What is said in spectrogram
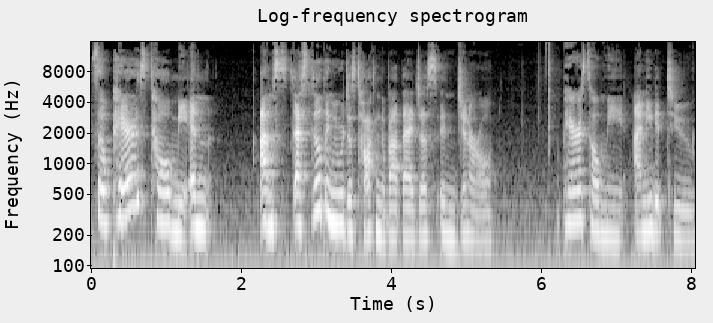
So Paris told me, and I'm I still think we were just talking about that just in general. Paris told me I needed to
